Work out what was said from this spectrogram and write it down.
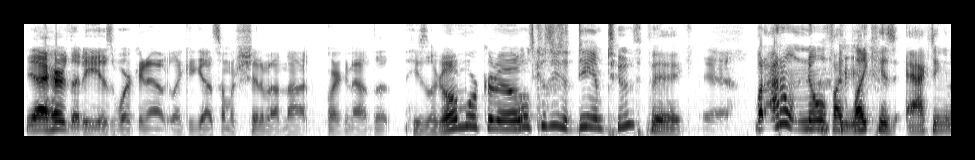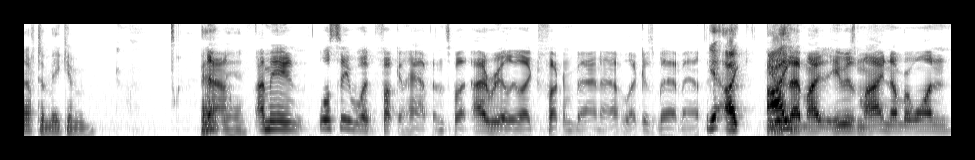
Yeah, I heard that he is working out. Like he got so much shit about not working out that he's like, "Oh, I'm working out." Well, it's because he's a damn toothpick. Yeah. But I don't know if I like his acting enough to make him Batman. No, I mean, we'll see what fucking happens. But I really liked fucking Ben Affleck as Batman. Yeah, I, He was I, my he was my number one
